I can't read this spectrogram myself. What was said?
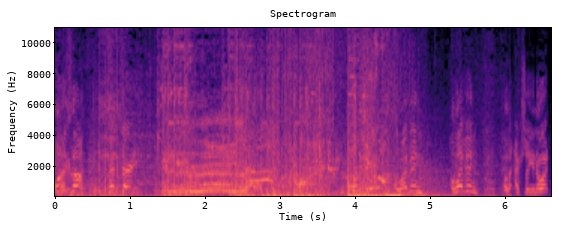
One o'clock! Ten thirty! Eleven! Eleven! Actually, you know what?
